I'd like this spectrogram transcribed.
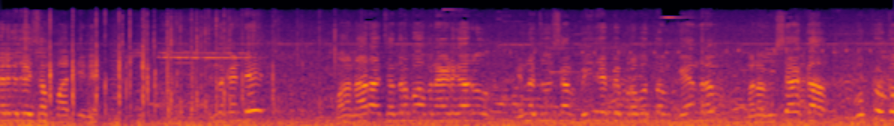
తెలుగుదేశం పార్టీనే. ఎందుకంటే మా నారా చంద్రబాబు నాయుడు గారు నిన్న చూసాం బీజేపీ ప్రభుత్వం కేంద్రం మన విశాఖ ముక్కుకు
